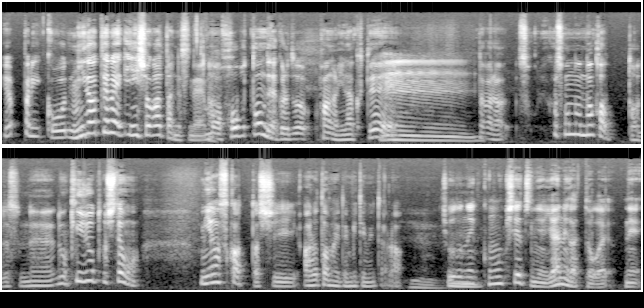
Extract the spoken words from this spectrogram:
やっぱりこう苦手な印象があったんですね。もうほとんどヤクルトファンがいなくて、うん。だからそれがそんななかったですね。でも球場としても見やすかったし改めて見てみたら。うん。ちょうどね、この季節には屋根があった方がね、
